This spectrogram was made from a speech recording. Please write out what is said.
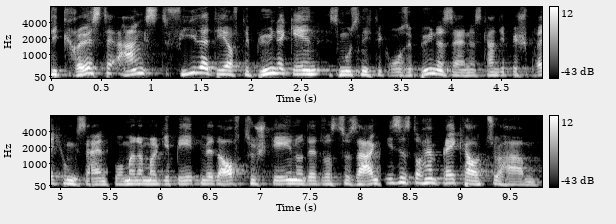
die größte Angst vieler, die auf die Bühne gehen, es muss nicht die große Bühne sein, es kann die Besprechung sein, wo man einmal gebeten wird, aufzustehen und etwas zu sagen, ist es doch ein Blackout zu haben.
